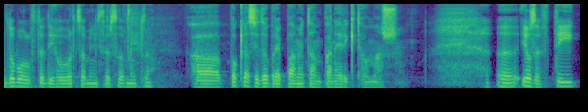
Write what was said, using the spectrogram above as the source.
Kto bol vtedy hovorca ministerstva vnútra? A pokiaľ si dobre pamätám, pán Erik Tomáš. Eh, Jozef, ty,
